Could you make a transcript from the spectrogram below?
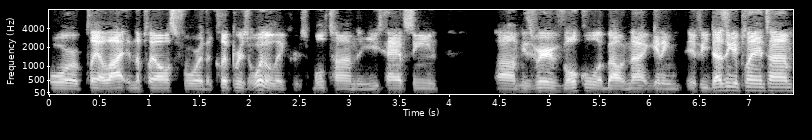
or play a lot in the playoffs for the Clippers or the Lakers both times. And you have seen um, he's very vocal about not getting. If he doesn't get playing time,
